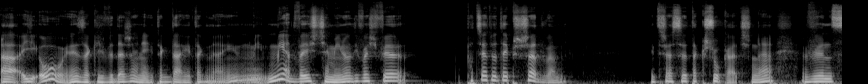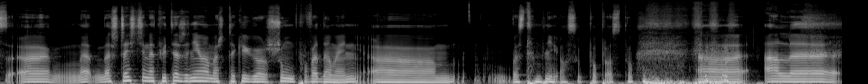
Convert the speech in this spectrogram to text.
A, I u, jest jakieś wydarzenie i tak dalej, i tak dalej. Mija 20 minut i właściwie po co ja tutaj przyszedłem? I trzeba sobie tak szukać, nie? Więc e, na, na, szczęście na Twitterze nie mam aż takiego szumu powiadomień, e, bo jest tam mniej osób po prostu, e, ale...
